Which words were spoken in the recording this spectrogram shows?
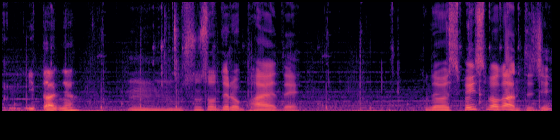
그- 있다 아니야? 음, 순서대로 봐야 돼. 근데 왜 스페이스바가 안 뜨지?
